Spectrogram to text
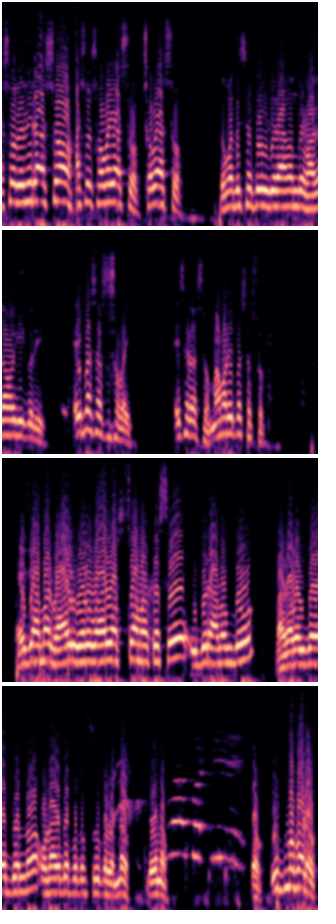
আসো, বেবিরা, আসো। আসো, সবাই আসো সবাই আসো। তোমাদের সাথে ঈদের আনন্দ ভাগাভাগি করি। এই পাশে আসো সবাই। এই সাইড আসো। মামার এই পাশে আসো। এই যে আমার ভাই, বড় ভাই আসছে আমার কাছে ঈদের আনন্দ ভাগাভাগি করার জন্য। ওনার প্রথম শুরু করলাম। নাও নাও। ঈদ মোবারক।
